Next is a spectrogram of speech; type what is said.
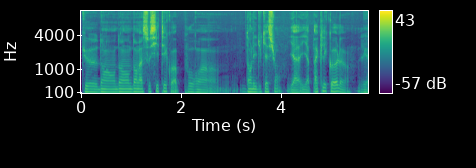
que dans, la société quoi. Pour dans l'éducation, il n'y a, a, pas que l'école. Les,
